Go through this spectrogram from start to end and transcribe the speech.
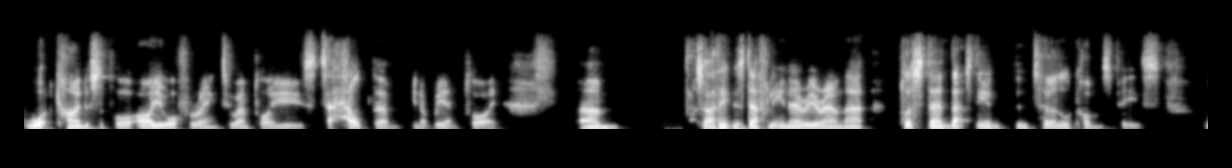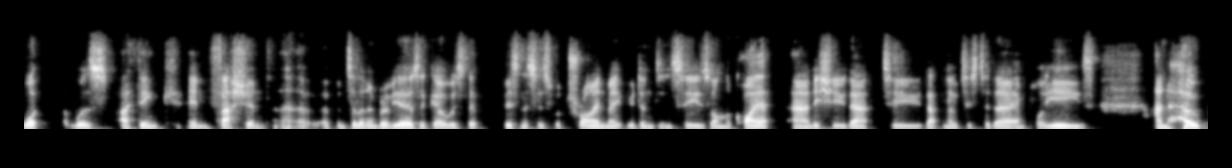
What kind of support are you offering to employees to help them you know re-employ? Um, so i think there's definitely an area around that. Plus then that's the in- internal comms piece. What was, I think, in fashion uh, up until a number of years ago was that businesses would try and make redundancies on the quiet and issue that to that notice to their employees and hope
